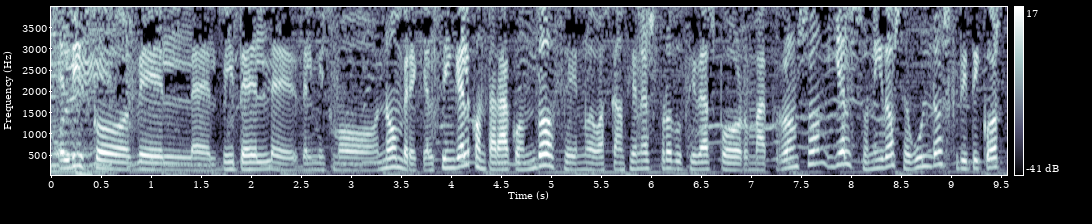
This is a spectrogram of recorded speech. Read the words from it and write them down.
El disco del Beatle del mismo nombre que el single contará con 12 nuevas canciones producidas por Mark Ronson y el sonido, según los críticos,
